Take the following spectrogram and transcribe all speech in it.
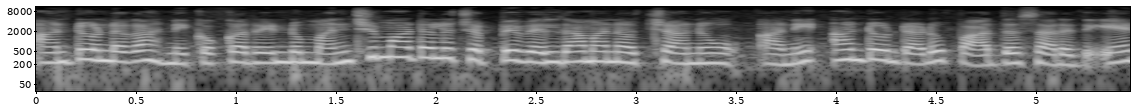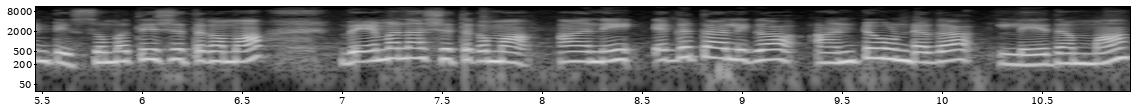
అంటుండగా నీకొక రెండు మంచి మాటలు చెప్పి వెళ్దామని వచ్చాను అని అంటుంటాడు పార్థసారథి. ఏంటి? సుమతి శతకమా? వేమన శతకమా? అని ఎగతాళిగా అంటూ ఉండగా లేదమ్మా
